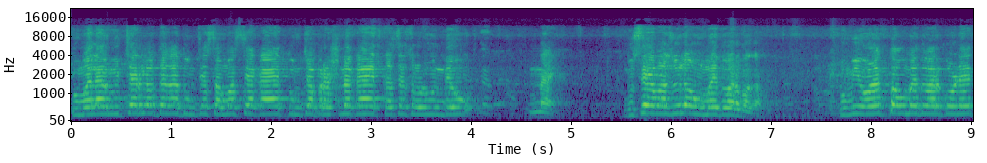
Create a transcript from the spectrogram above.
तुम्हाला विचारलं होतं का तुमच्या समस्या काय आहेत तुमच्या प्रश्न काय आहेत कसे सोडवून देऊ? नाही. दुसऱ्या बाजूला उमेदवार बघा. तुम्ही ओळखता उमेदवार कोण आहेत?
